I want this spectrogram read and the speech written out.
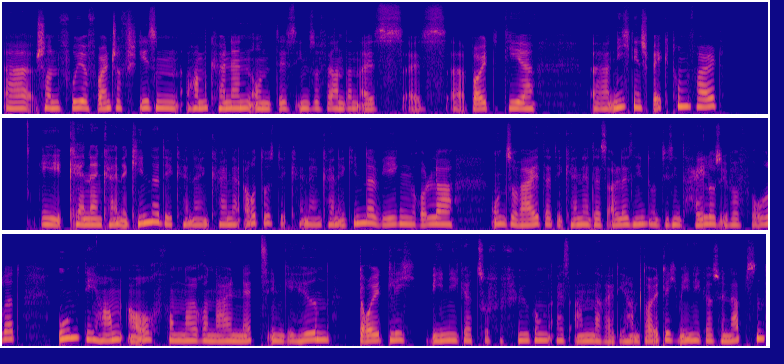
äh, schon früher Freundschaft schließen haben können und es insofern dann als, als äh, Beutetier äh, nicht ins Spektrum fällt. Die kennen keine Kinder, die kennen keine Autos, die kennen keine Kinderwegen, Roller und so weiter. Die kennen das alles nicht und die sind heillos überfordert. Und die haben auch vom neuronalen Netz im Gehirn deutlich weniger zur Verfügung als andere. Die haben deutlich weniger Synapsen,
